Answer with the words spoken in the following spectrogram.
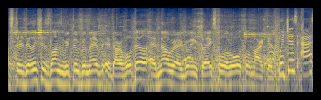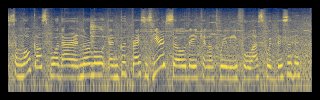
After delicious lunch, we took a nap at our hotel, and now we are going to explore local market. we just asked some locals what are normal and good prices here, so they cannot really fool us with this.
